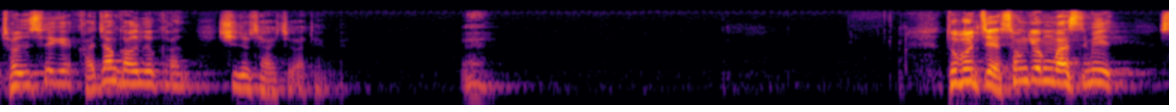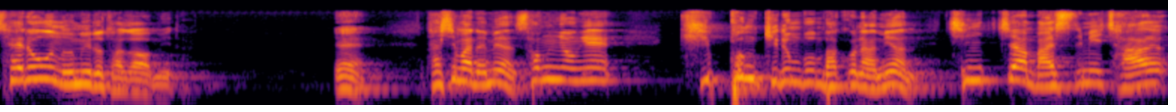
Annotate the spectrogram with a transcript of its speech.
전 세계 가장 강력한 신유 사역자가 된 거예요. 예. 두 번째 성경 말씀이 새로운 의미로 다가옵니다. 예. 다시 말하면 성령의 깊은 기름 부음 받고 나면 진짜 말씀이 자,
